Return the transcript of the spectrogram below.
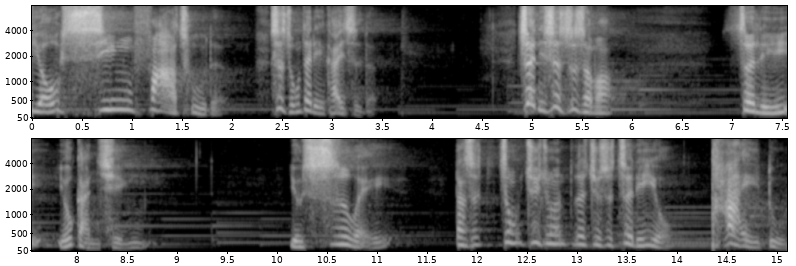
由心发出的，是从这里开始的。这里是指什么？这里有感情，有思维，但是重最重要的就是这里有态度。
